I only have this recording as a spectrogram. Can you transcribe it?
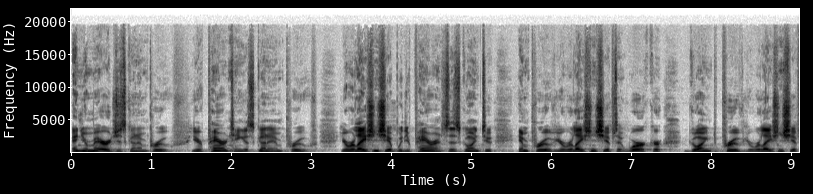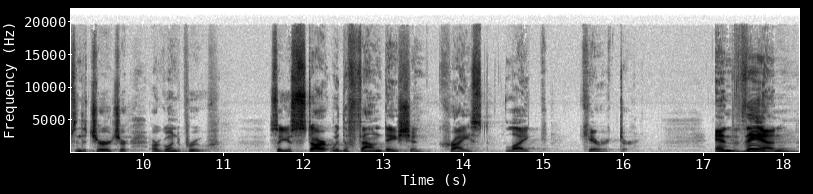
And your marriage is going to improve. Your parenting is going to improve. Your relationship with your parents is going to improve. Your relationships at work are going to improve. Your relationships in the church are, are going to improve. So you start with the foundation Christ like character. And then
